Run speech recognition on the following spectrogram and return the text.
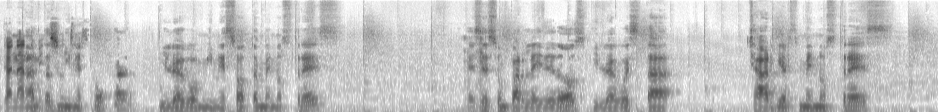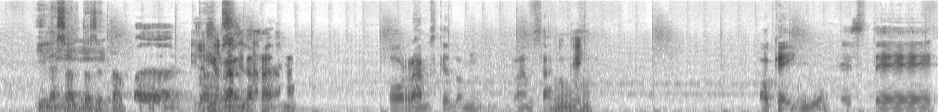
Ganando altas Minnesota. Minnesota. y luego Minnesota menos 3. Ese es un parlay de 2. Y luego está Chargers menos 3. Y las Y- altas de Tampa. Y las Y altas ra- de Tampa. O Rams, que es lo mismo. Rams algo. Ok. Ok. Muy bien. Este.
